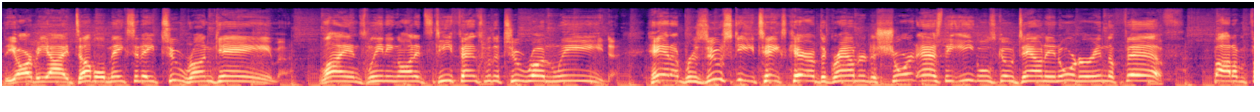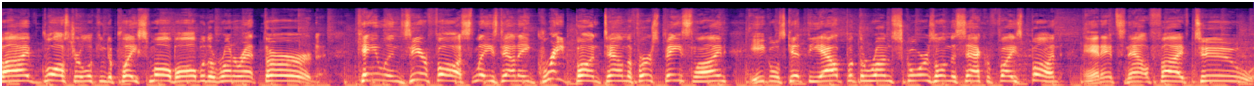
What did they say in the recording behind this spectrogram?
The RBI double makes it a two run game. Lions leaning on its defense with a two run lead. Hannah Brzezinski takes care of the grounder to short as the Eagles go down in order in the fifth. Bottom five, Gloucester looking to play small ball with a runner at third. Kaylin Zearfoss lays down a great bunt down the first baseline. Eagles get the out, but the run scores on the sacrifice bunt, and it's now 5 2.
